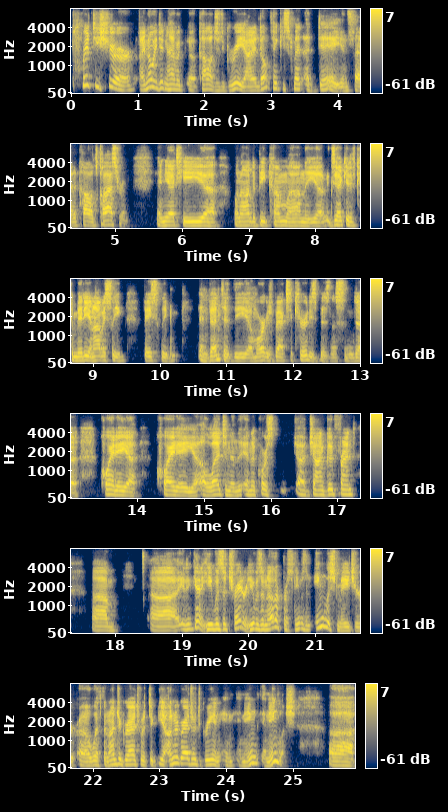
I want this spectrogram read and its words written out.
pretty sure, I know he didn't have a, a, college degree. I don't think he spent a day inside a college classroom. And yet he uh, went on to become on the uh, executive committee and obviously basically invented the uh, mortgage-backed securities business and uh, quite a uh, quite a, a legend. And, and of course, John Gutfreund. um, uh, and again, he was a trader. He was another person. He was an English major uh, with an undergraduate, de- yeah, undergraduate degree in, in, in, in English. Uh,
